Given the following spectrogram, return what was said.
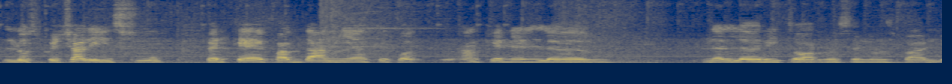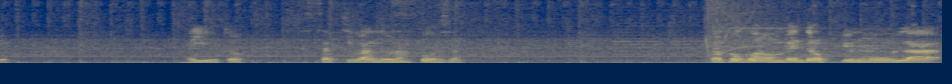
lo speciale in su perché fa danni anche, anche nel, nel ritorno se non sbaglio. Aiuto, sta attivando una cosa. Tra poco non vedrò più nulla.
